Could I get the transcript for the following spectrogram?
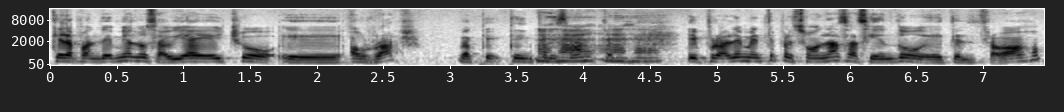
que la pandemia los había hecho eh, ahorrar, qué, interesante. probablemente personas haciendo teletrabajo.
